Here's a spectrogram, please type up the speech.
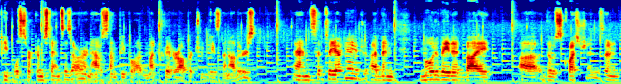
people's circumstances are and how some people have much greater opportunities than others. And since a young age, I've been motivated by uh, those questions and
